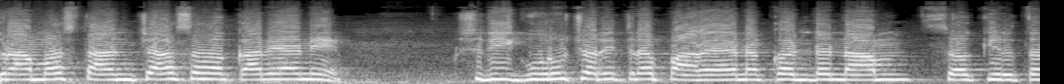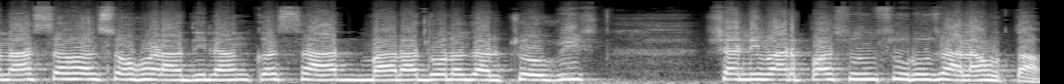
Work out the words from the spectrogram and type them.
ग्रामस्थांच्या सहकार्याने श्री गुरुचरित्र पारायण अखंड नाम सकीर्तनासह सोहळा दिनांक सात बारा दोन हजार चोवीस शनिवारपासून सुरू झाला होता.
